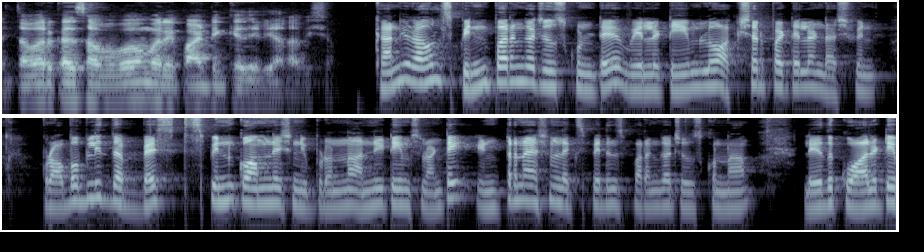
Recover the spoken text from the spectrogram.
ఎంతవరకు అది సబబో మరి పాటింకే తెలియాలి ఆ విషయం. కానీ రాహుల్ స్పిన్ పరంగా చూసుకుంటే వీళ్ళ టీంలో Axar Patel and Ashwin probably the best spin combination ఇప్పుడున్న అన్ని టీమ్స్‌లో. అంటే ఇంటర్నేషనల్ ఎక్స్‌పీరియన్స్ పరంగా చూసుకున్నా, లేదు క్వాలిటీ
